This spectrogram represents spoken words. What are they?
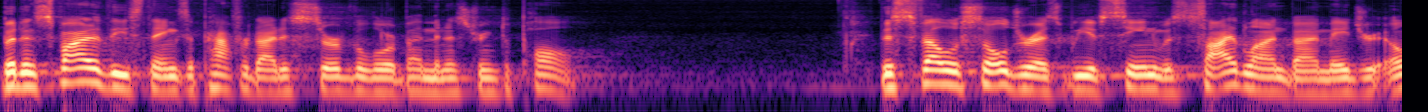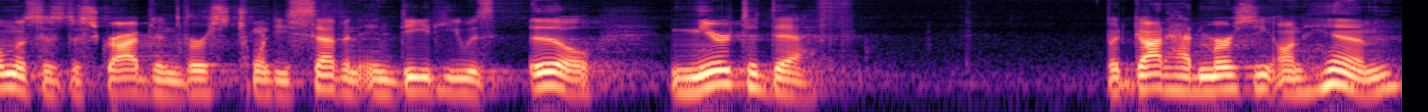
But in spite of these things, Epaphroditus served the Lord by ministering to Paul. This fellow soldier, as we have seen, was sidelined by a major illness, as described in verse 27. Indeed, he was ill, near to death. But God had mercy on him,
